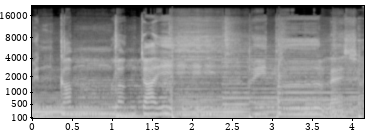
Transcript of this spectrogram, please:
เป็นกำลังใจให้เธอและฉัน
